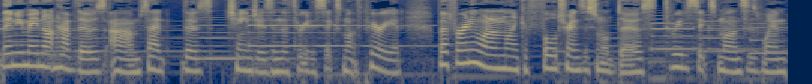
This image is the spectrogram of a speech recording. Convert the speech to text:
then you may not have those um, those changes in the three to six month period. But for anyone on like a full transitional dose, three to six months is when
